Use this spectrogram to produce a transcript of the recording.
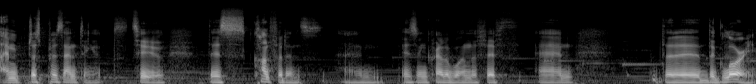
I'm just presenting it to you. This confidence um, is incredible in the fifth, and the, the glory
